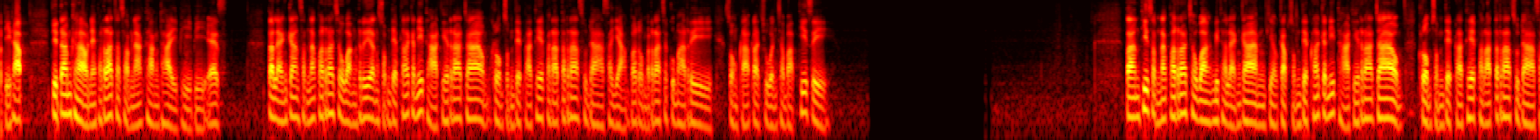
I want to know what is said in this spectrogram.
ัสดีครับ ติดตามข่าวในพระราชสำนักทางไทย PBS แถลงการสำนักพระราชวังเรื่องสมเด็จพระนิธิถาธิราชเจ้ากรมสมเด็จพระเทพรัตนราชสุดาสยามบรมราชกุมารีทรงพระประชวรฉบับที่ 4 ตามที่สำนักพระราชวังมีแถลงการเกี่ยวกับสมเด็จพระนิธิถาธิราชเจ้า กรมสมเด็จพระเทพรัตนราชสุดาส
